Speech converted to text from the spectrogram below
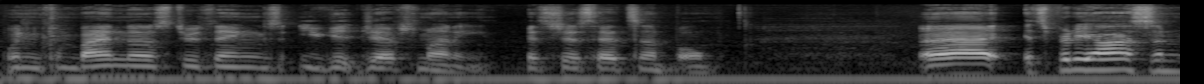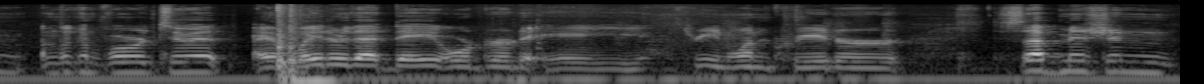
When you combine those two things, you get Jeff's money. It's just that simple. Uh, it's pretty awesome. I'm looking forward to it. I later that day ordered a 3 in 1 creator submission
